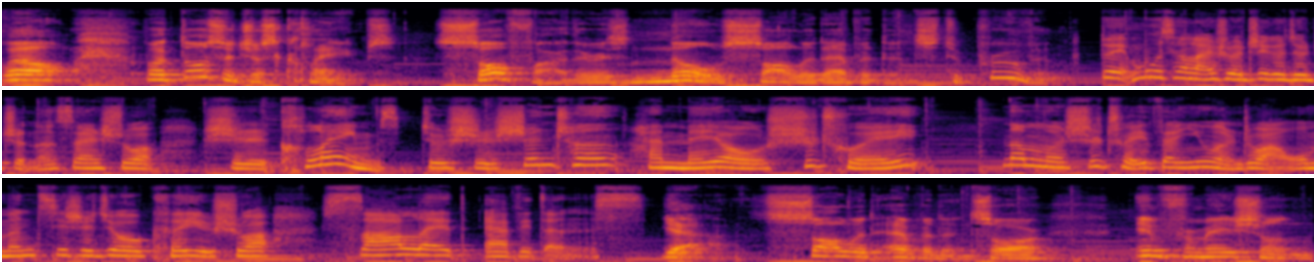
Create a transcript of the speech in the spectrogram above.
Well, but those are just claims. So far, there is no solid evidence to prove it. 对，目前来说，这个就只能算说是 claims，就是声称，还没有实锤。那么实锤在英文中啊，我们其实就可以说 solid evidence。 Yeah, solid evidence or information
